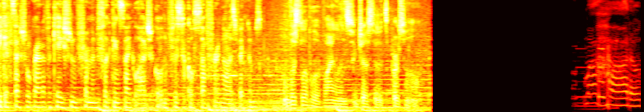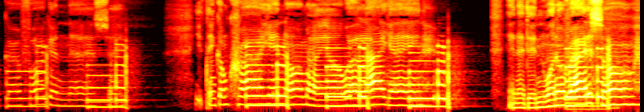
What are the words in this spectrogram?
He gets sexual gratification from inflicting psychological and physical suffering on his victims. Well, this level of violence suggests that it's personal. You think I'm crying on my own? And I didn't want to write a song,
